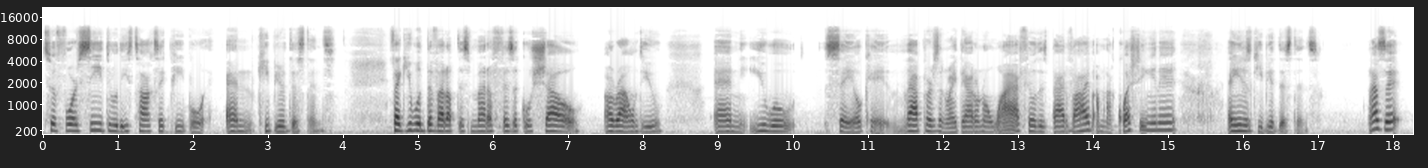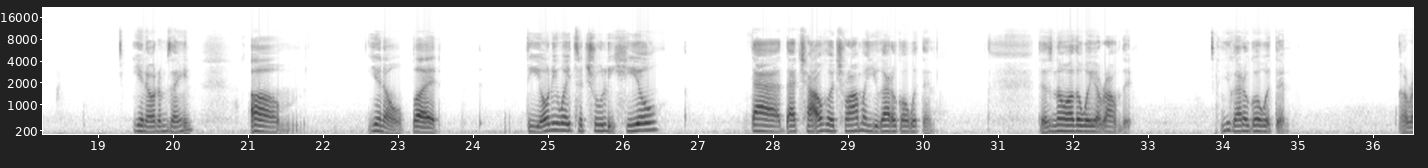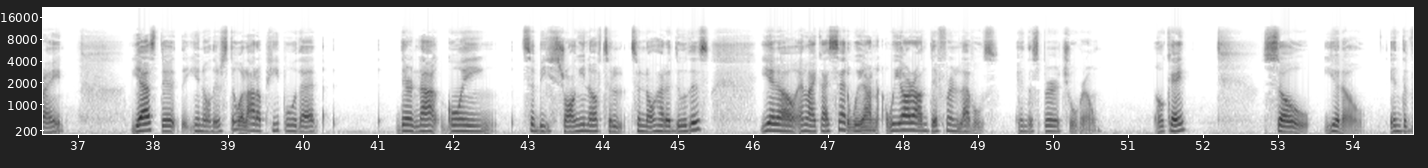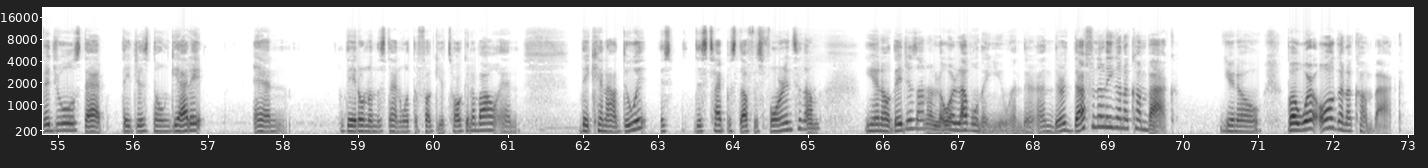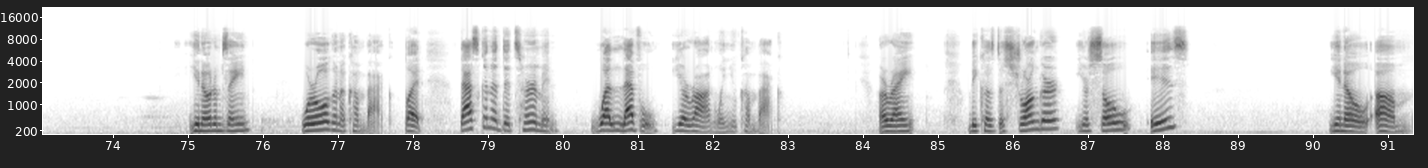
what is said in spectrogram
to foresee through these toxic people and keep your distance. It's like you will develop this metaphysical shell around you and you will say, okay, that person right there, I don't know why I feel this bad vibe. I'm not questioning it. And you just keep your distance. That's it. You know what I'm saying? Um, you know, but the only way to truly heal that that childhood trauma, you got to go within. There's no other way around it. You got to go within. All right? Yes, there you know, there's still a lot of people that they're not going to be strong enough to to know how to do this. You know, and like I said, we are we are on different levels in the spiritual realm. Okay? So, you know, individuals that they just don't get it and they don't understand what the fuck you're talking about and they cannot do it. It's, this type of stuff is foreign to them. You know, they're just on a lower level than you and they're and they're definitely to come back. You know, but we're all to come back. You know what I'm saying? We're all to come back. But that's to determine what level you're on when you come back. All right? Because the stronger your soul is, you know, um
